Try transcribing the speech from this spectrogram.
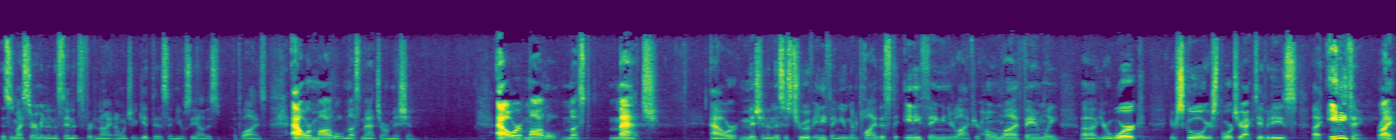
This is my sermon in a sentence for tonight, and I want you to get this, and you'll see how this applies. Our model must match our mission. Our model must match our mission. And this is true of anything. You can apply this to anything in your life your home life, family, uh, your work, your school, your sports, your activities, uh, anything, right?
